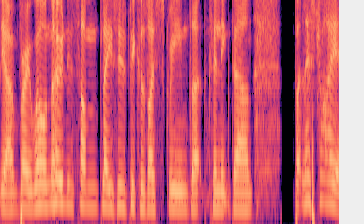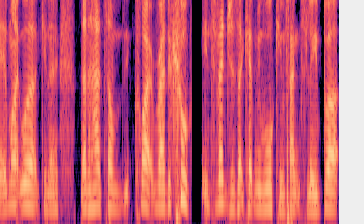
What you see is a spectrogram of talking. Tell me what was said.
yeah, I'm very well known in some places because I screamed that clinic down. But let's try it; it might work, you know. Then I had some quite radical interventions that kept me walking, thankfully. But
